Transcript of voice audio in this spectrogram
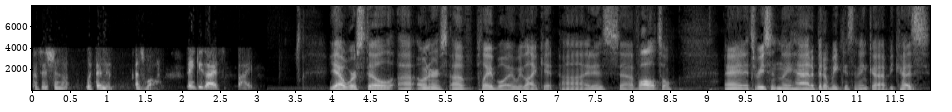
position within it as well. Thank you guys. Bye. Yeah, we're still uh, owners of Playboy. We like it. Uh, it is uh, volatile and it's recently had a bit of weakness. I think uh, because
